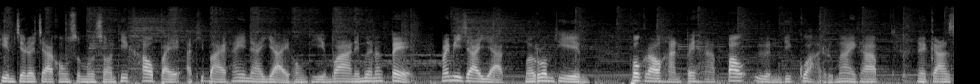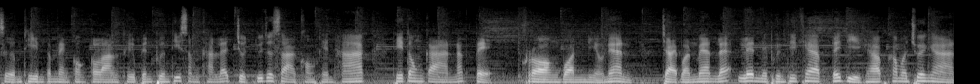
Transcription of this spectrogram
ทีมเจรจาของสโมสรที่เข้าไปอธิบายให้นายใหญ่ของทีมว่าในเมื่อนักเตะ ไม่มีใจอยากมาร่วมทีม พวกเราหันไปหาเป้าอื่นดีกว่าหรือไม่ครับ ในการเสริมทีมตำแหน่งกองกลางถือเป็นพื้นที่สำคัญและจุดยุทธศาสตร์ของเทนฮากที่ต้องการนักเตะครองบอลเหนียวแน่น จ่ายบอลแม่นและเล่นในพื้นที่แคบได้ดีครับ เข้ามาช่วยงาน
